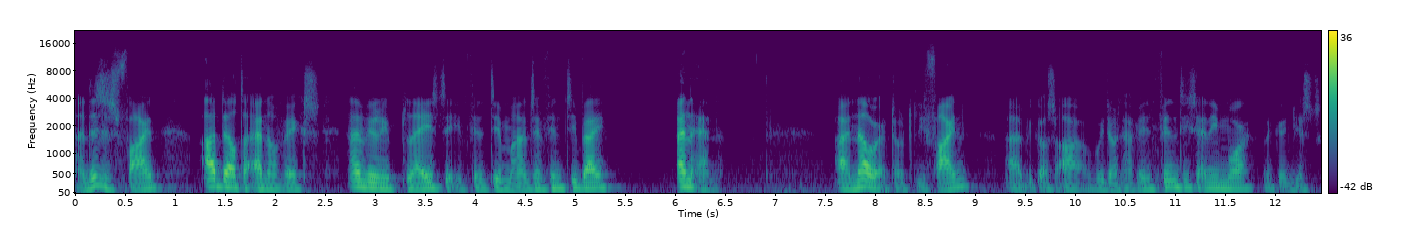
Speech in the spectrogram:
and this is fine, our delta n of x and we replace the infinity minus infinity by an n. And now we're totally fine uh, because our, we don't have infinities anymore. We can just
